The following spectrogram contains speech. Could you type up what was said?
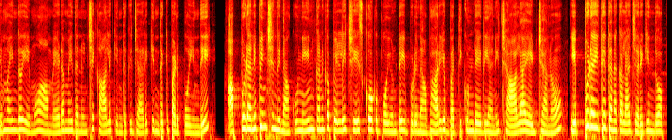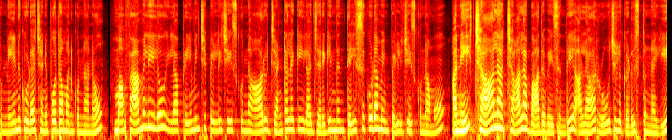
ఏమైందో ఏమో ఆ మేడ మీద నుంచి కాలు కిందకి జారి కిందకి పడిపోయింది. అప్పుడు అనిపించింది నాకు నేను కనుక పెళ్ళి చేసుకోకపోయి ఉంటే ఇప్పుడు నా భార్య బతికుండేది అని చాలా ఏడ్చాను ఎప్పుడైతే తనకు అలా జరిగిందో అప్పుడు నేను కూడా చనిపోదామనుకున్నాను మా ఫ్యామిలీలో ఇలా ప్రేమించి పెళ్ళి చేసుకున్న ఆరు జంటలకి ఇలా జరిగిందని తెలిసి కూడా మేము పెళ్ళి చేసుకున్నాము అని చాలా చాలా బాధ వేసింది. అలా రోజులు గడుస్తున్నాయి.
